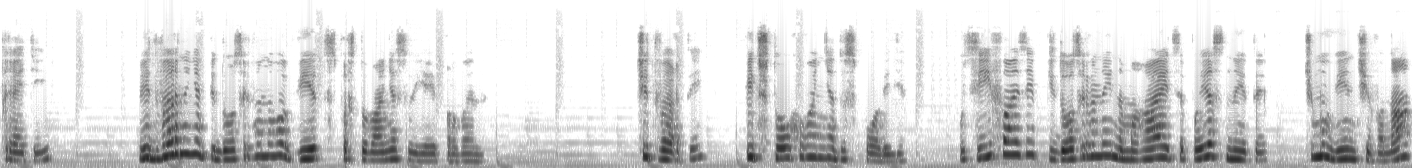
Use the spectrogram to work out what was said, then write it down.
Третій. Відвернення підозрюваного від спростування своєї провини. Четвертий. Підштовхування до сповіді. У цій фазі підозрюваний намагається пояснити, чому він чи вона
